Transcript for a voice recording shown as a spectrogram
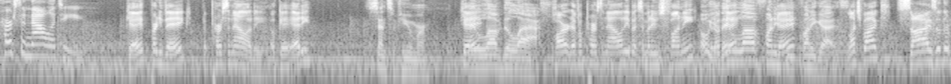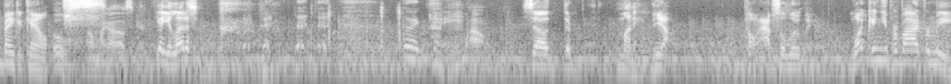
personality? Okay, pretty vague, but personality. Okay, Eddie? Sense of humor. Okay. They love to laugh. Part of a personality, but somebody who's funny. Oh yeah, Okay. they love funny Okay. peop- funny guys. Lunchbox? Size of their bank account. Oh, oh my god, I was scared. Yeah, you let us. Okay. Wow. So they're money. Yeah. Oh, absolutely. What can you provide for me?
